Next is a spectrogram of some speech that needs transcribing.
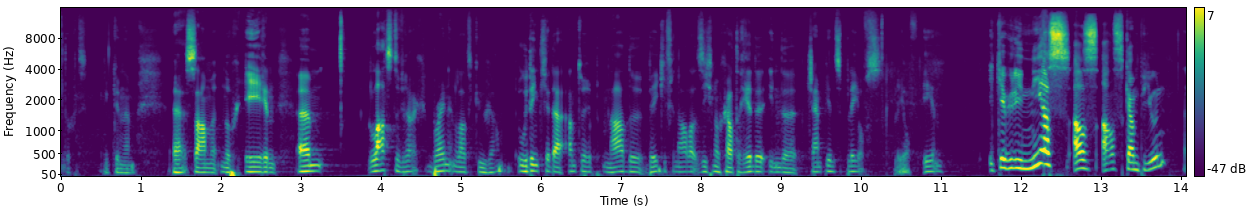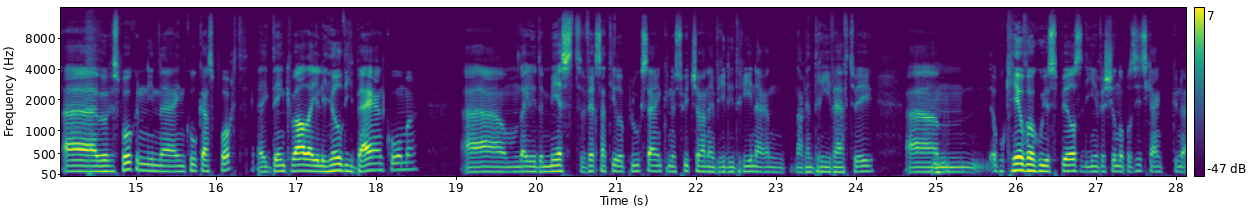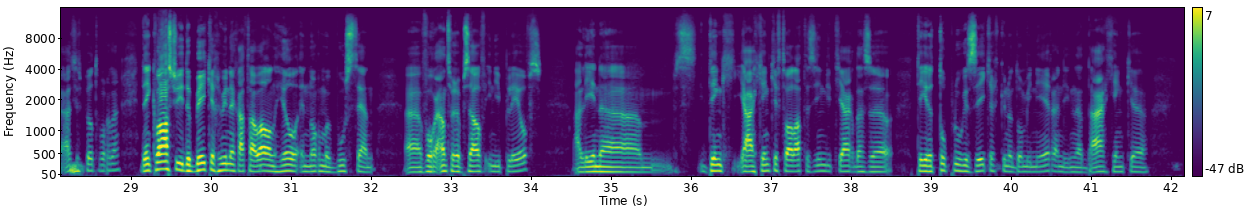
we kunnen hem samen nog eren. Ehm, laatste vraag, Brian, en laat ik u gaan. Hoe denk je dat Antwerp na de bekerfinale zich nog gaat redden in de Champions Playoffs? Playoff 1? Ik heb jullie niet als, als, als kampioen. Eh, we hebben gesproken in, eh in Koelka Sport. Eh, ik denk wel dat jullie heel dichtbij gaan komen. Omdat jullie de meest versatiele ploeg zijn. Kunnen switchen van een 4-3 naar een, naar een 3-5-2. Ehm Heb ook heel veel goede speels die in verschillende posities gaan kunnen uitgespeeld worden. Ik denk wel als jullie de beker winnen, gaat dat wel een heel enorme boost zijn eh, voor Antwerp zelf in die play-offs. Alleen, ehm, ik denk, ja, Genk heeft wel laten zien dit jaar dat ze tegen de topploegen zeker kunnen domineren. En ik denk dat daar Genk eh,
